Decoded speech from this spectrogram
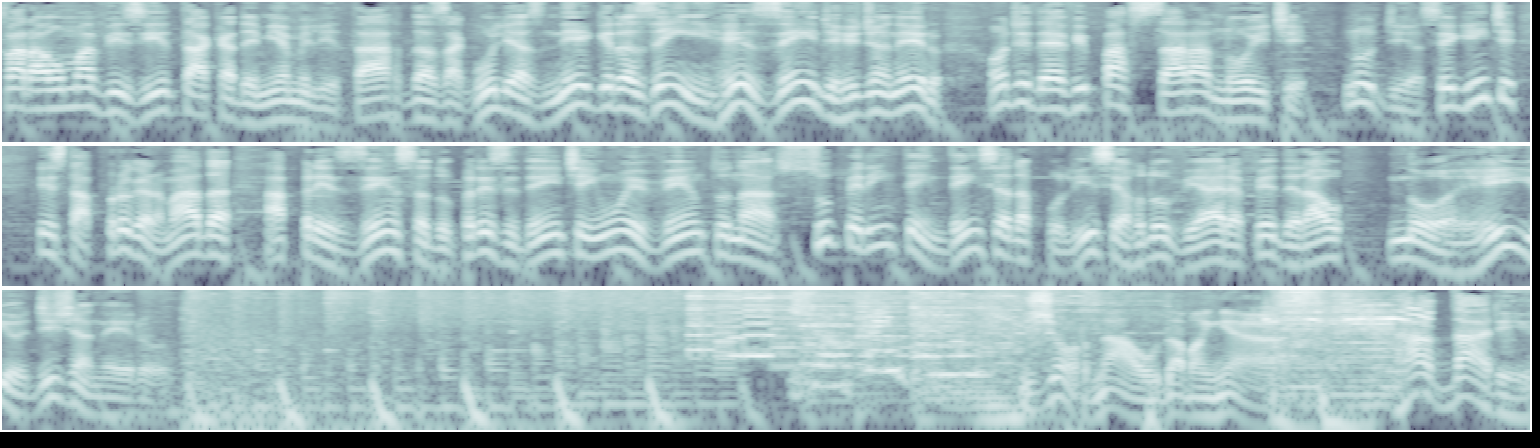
fará uma visita à Academia Militar das Agulhas Negras em Resende, Rio de Janeiro, onde deve passar a noite. No dia seguinte, está programada a presença do presidente em um evento na Superintendência da Polícia Rodoviária Federal no Rio de Janeiro. Jornal da Manhã. Radares.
